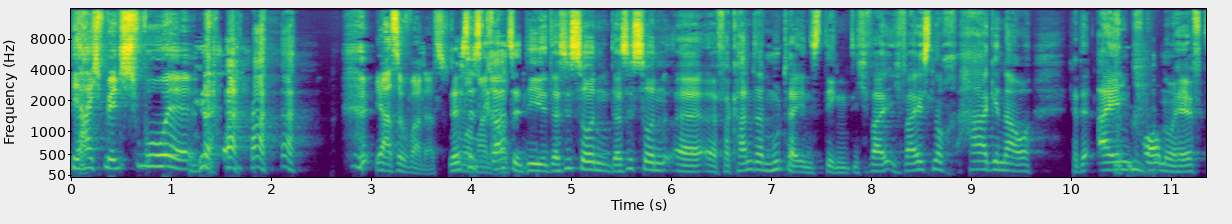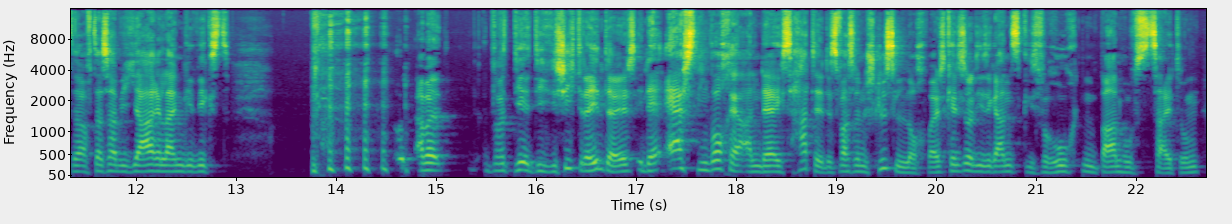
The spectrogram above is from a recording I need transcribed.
ja, ich bin schwul. ja, so war das. Das ist krass. Die, das ist so ein, das ist so ein äh, äh, verkannter Mutterinstinkt. Ich weiß, ich weiß noch haargenau. Ich hatte ein Pornoheft, auf das habe ich jahrelang gewichst. Aber die, die Geschichte dahinter ist, in der ersten Woche, an der ich es hatte, das war so ein Schlüsselloch, weil du, kennst du noch diese ganz diese verruchten Bahnhofszeitungen.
